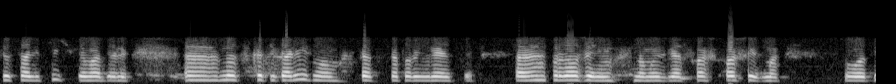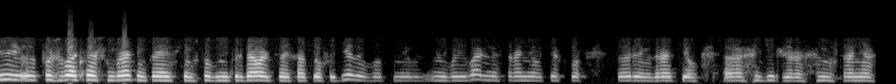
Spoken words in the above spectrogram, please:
социалистической модели, с капитализмом, который является продолжением, на мой взгляд, фаш фашизма. Вот, и пожелать нашим братьям украинским, чтобы не предавали своих отцов и дедов, вот, не, не воевали на стороне у тех, кто в свое время возвратил э, Гитлера на стороне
